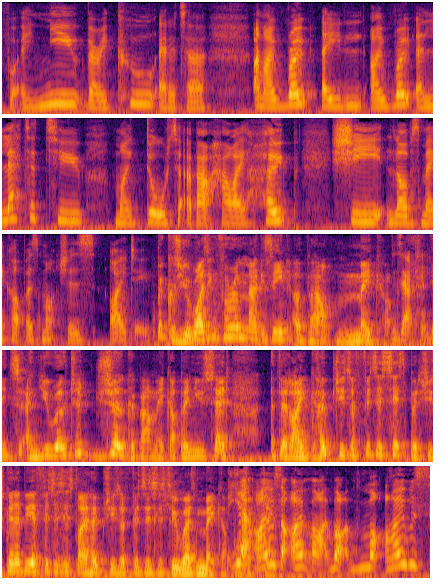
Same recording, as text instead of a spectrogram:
for a new very cool editor and i wrote a i wrote a letter to my daughter about how i hope she loves makeup as much as i do Because you're writing for a magazine about makeup. Exactly. It's and you wrote a joke about makeup, and you said that I hope she's a physicist, but if she's going to be a physicist, I hope she's a physicist who wears makeup. Yeah i was I, I- I was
